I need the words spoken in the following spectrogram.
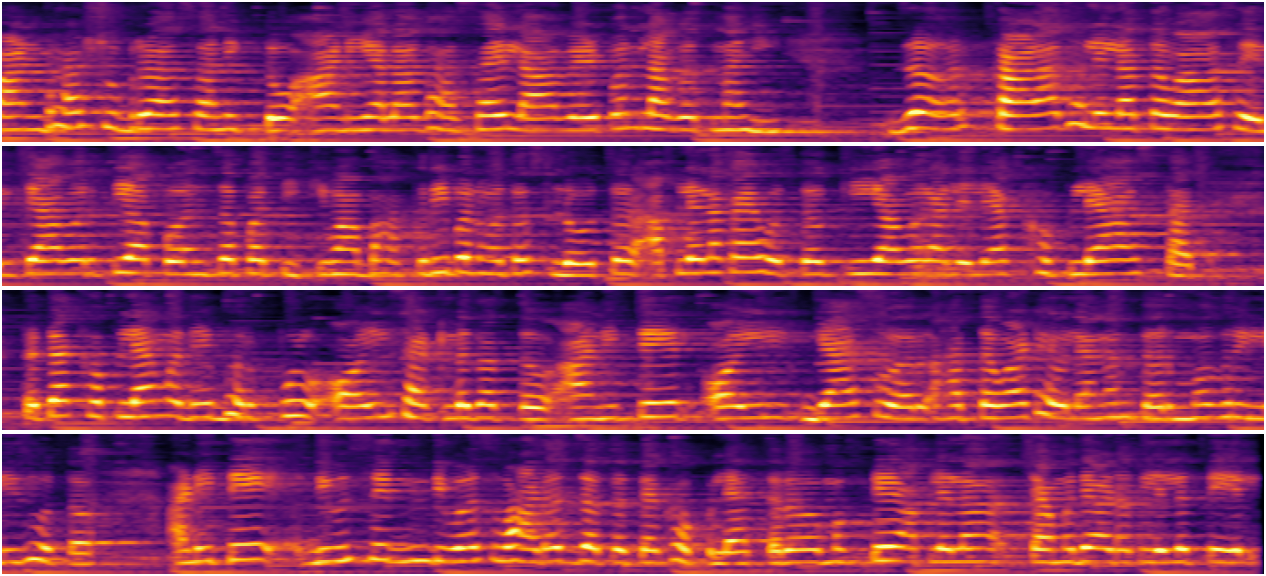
पांढरा शुभ्र असा निघतो आणि याला घासायला वेळ पण लागत नाही. जर काळा झालेला तवा असेल त्यावरती आपण चपाती किंवा भाकरी बनवत असलो तर आपल्याला काय होतं की यावर आलेल्या खपल्या असतात. तर त्या खपल्यामध्ये भरपूर ऑइल साठलं जातं आणि ते ऑइल गॅसवर हा तवा ठेवल्यानंतर मग रिलीज होतं. आणि ते दिवसेंदिवस वाढत जातं त्या खपल्या. तर मग ते आपल्याला त्यामध्ये अडकलेलं तेल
